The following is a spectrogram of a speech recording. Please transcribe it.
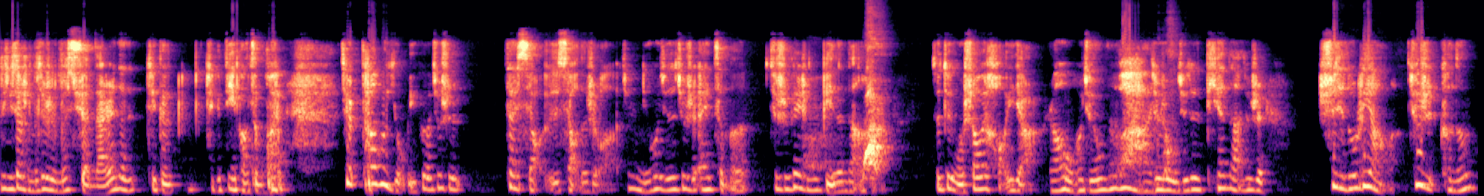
那个叫什么，就是什么选男人的这个这个地方怎么会？就是他会有一个，就是在小小的时候啊，就是你会觉得，就是哎，怎么，就是为什么别的男孩就对我稍微好一点，然后我会觉得哇，就是我觉得天哪，就是世界都亮了，就是可能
